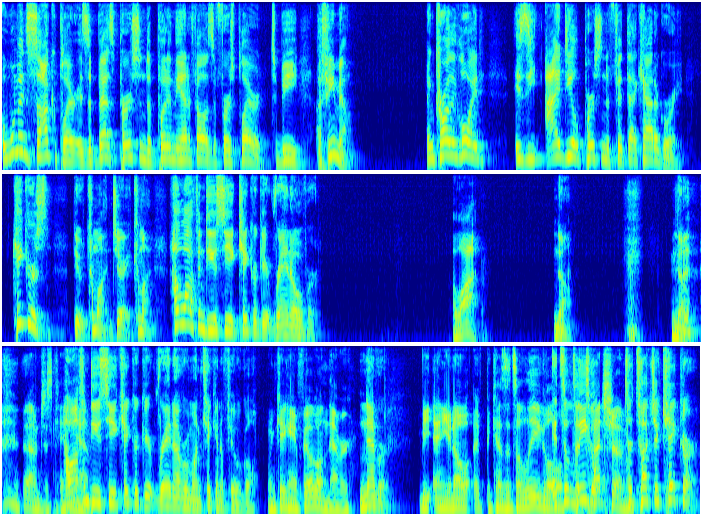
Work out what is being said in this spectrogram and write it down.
A women's soccer player is the best person to put in the NFL as the first player to be a female. And Carli Lloyd is the ideal person to fit that category. Kickers, dude, come on, Jerry, come on. How often do you see a kicker get ran over? A lot. No. No. I'm just kidding. How often yeah. do you see a kicker get ran over when kicking a field goal? when kicking a field goal? Never. Never. Be, and you know because it's illegal. It's illegal to touch them. to touch a kicker.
